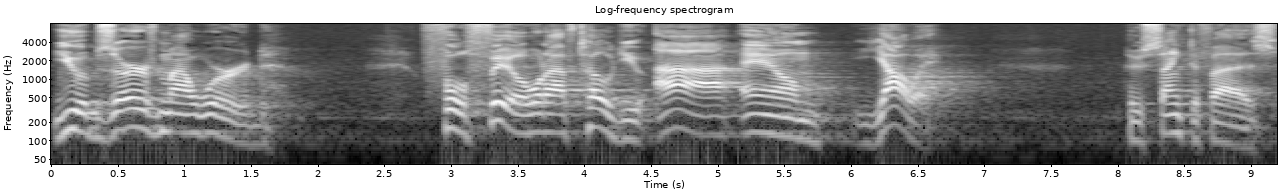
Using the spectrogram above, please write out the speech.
You observe my word. Fulfill what I've told you. I am Yahweh who sanctifies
